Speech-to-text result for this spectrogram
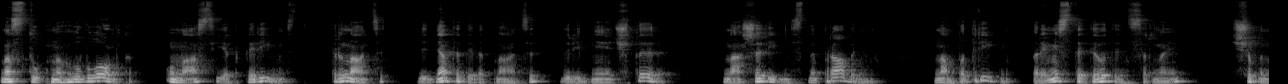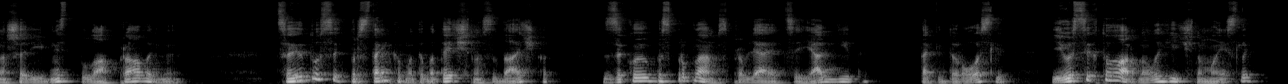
Наступна головоломка. У нас є така рівність. 13 відняти 19 дорівнює 4. Наша рівність неправильна. Нам потрібно перемістити один сірник, щоб наша рівність була правильною. Це є досить простенька математична задачка, з якою без проблем справляються як діти, так і дорослі. І усі, хто гарно логічно мислить,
